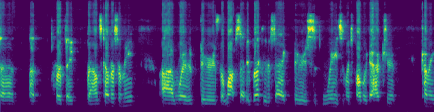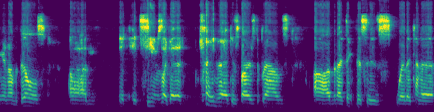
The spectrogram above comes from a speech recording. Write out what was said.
a, a perfect Browns cover for me. Uh, where there's the lopsided record effect, there's way too much public action coming in on the Bills. Um, it, it seems like a train wreck as far as the Browns, um, and I think this is where they kind of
